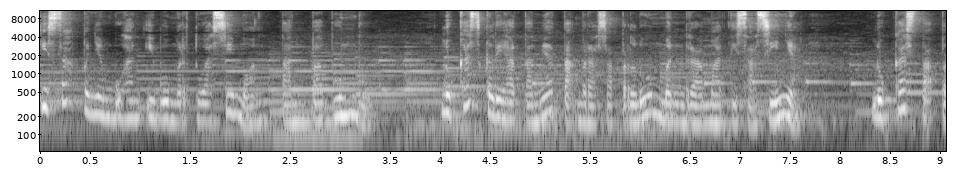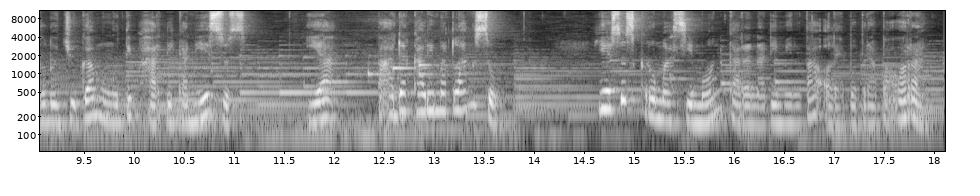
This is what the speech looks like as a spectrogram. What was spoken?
Kisah penyembuhan ibu mertua Simon tanpa bumbu. Lukas kelihatannya tak merasa perlu mendramatisasinya. Lukas tak perlu juga mengutip hardikan Yesus. Ya, tak ada kalimat langsung Yesus ke rumah Simon karena diminta oleh beberapa orang.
